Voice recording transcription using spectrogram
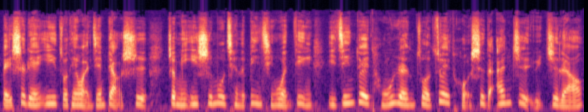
北市联医昨天晚间表示，这名医师目前的病情稳定，已经对同仁做最妥适的安置与治疗。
